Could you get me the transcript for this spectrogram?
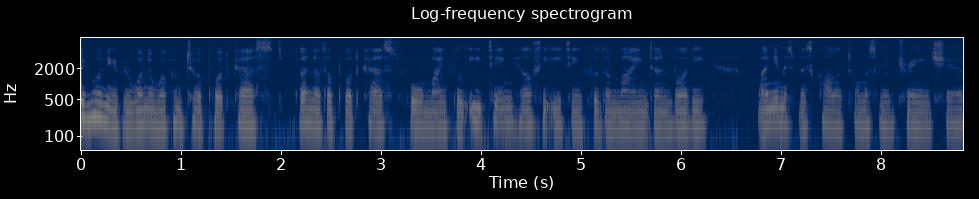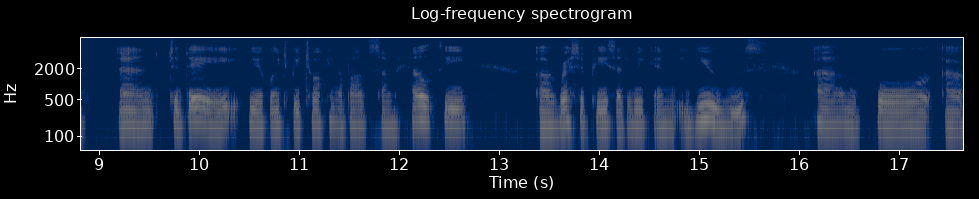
Good morning, everyone, and welcome to a podcast, another podcast for mindful eating, healthy eating for the mind and body. My name is Miss Carla Thomas, I'm a trained chef, and today we are going to be talking about some healthy uh, recipes that we can use um, for uh,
